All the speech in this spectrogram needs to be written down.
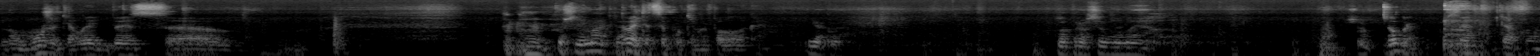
Ну, можуть, але без. е, Ну. Давайте це потім ми побалакаємо. Дякую. Попросив немає. Добре? Все, дякую.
